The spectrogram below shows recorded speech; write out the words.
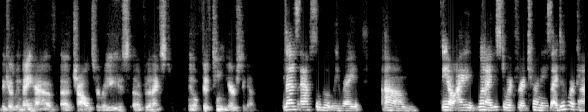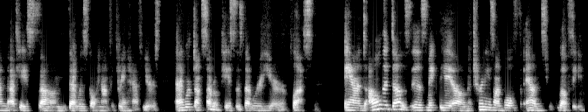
because we may have a child to raise uh, for the next you know 15 years together. That's absolutely right. Um, you know, I when I used to work for attorneys, I did work on a case um, that was going on for three and a half years, and I worked on several cases that were a year plus. And all that does is make the um, attorneys on both ends wealthy.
